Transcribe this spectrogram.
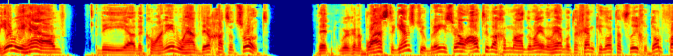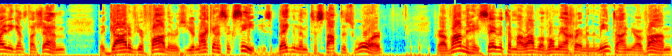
here we have the uh, the Kohanim who have their chatzotzrot that we're going to blast against you. Bnei Yisrael, al. Don't fight against Hashem, the God of your fathers. You're not going to succeed. He's begging them to stop this war. In the meantime, Yervam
